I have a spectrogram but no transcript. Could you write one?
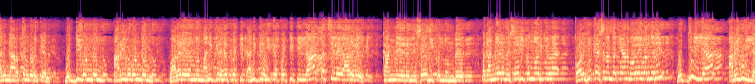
അതിന്റെ അർത്ഥം കൊടുക്കുകയാണ്. ബുദ്ധി കൊണ്ടും അറിവ് കൊണ്ടും വളരെയൊന്നും അനുഗ്രഹപ്പെട്ടി അനുഗ്രഹിക്കപ്പെട്ടിട്ടില്ലാത്ത ചില ആളുകൾ കണ്ണേറ് നിഷേധിക്കുന്നുണ്ട്. അപ്പൊ കണ്ണേറ് നിഷേധിക്കുന്നവർക്കുള്ള ക്വാളിഫിക്കേഷൻ എന്തൊക്കെയാണ് മൗലവി പറഞ്ഞത്? ബുദ്ധിയില്ല അറിവില്ല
